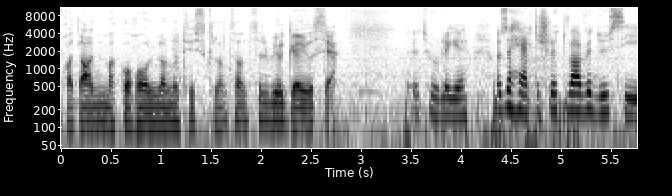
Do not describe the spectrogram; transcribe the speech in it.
fra Danmark og Holland og Tyskland, sånn, så det blir jo gøy å se. Utrolig gøy. Og så helt til slutt, hva vil du si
